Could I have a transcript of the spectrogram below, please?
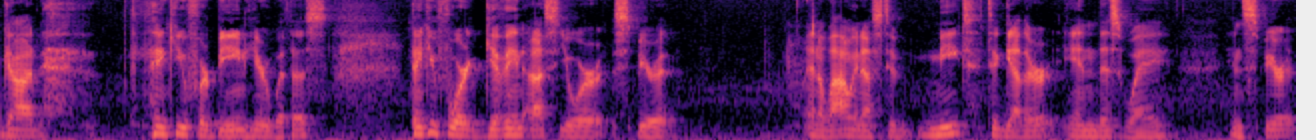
God, thank you for being here with us. Thank you for giving us your spirit and allowing us to meet together in this way, in spirit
